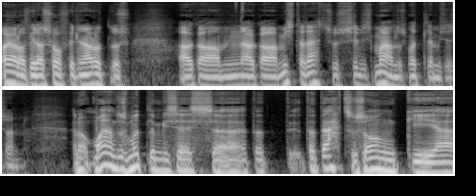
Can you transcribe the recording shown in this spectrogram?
ajaloofilosoofiline arutlus. aga, aga mis ta tähtsus sellises majandusmõtlemises on? no majandusmõtlemises äh, ta, ta tähtsus ongi äh,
